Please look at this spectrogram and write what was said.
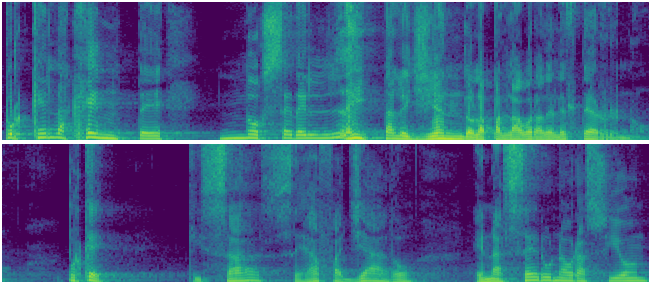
¿Por qué la gente no se deleita leyendo la palabra del Eterno? ¿Por qué? Quizás se ha fallado en hacer una oración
